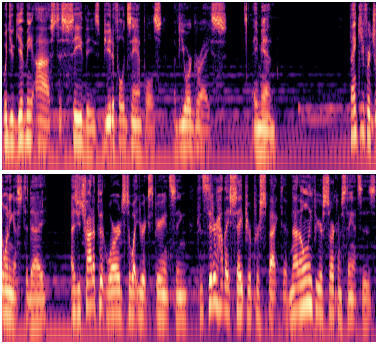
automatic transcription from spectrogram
Would you give me eyes to see these beautiful examples of your grace? Amen. Thank you for joining us today. As you try to put words to what you're experiencing, consider how they shape your perspective, not only for your circumstances,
